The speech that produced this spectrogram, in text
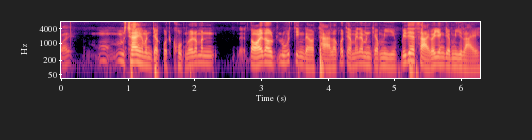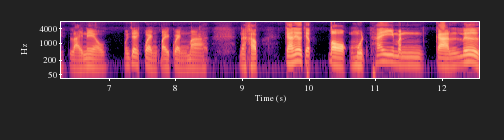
ไว้อืมใช่มันจะกดข่มด้วยแล้วมันต่อให้เรารู้จริงแต่ฐานเราก็จะไม่ได้มันจะมีวิทยาศาสตร์ก็ยังจะมีหลายหลายแนว มันจะแกว่งไปแกว่งมานะครับ การที่เราจะตอกหมุดให้มันการเลิก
